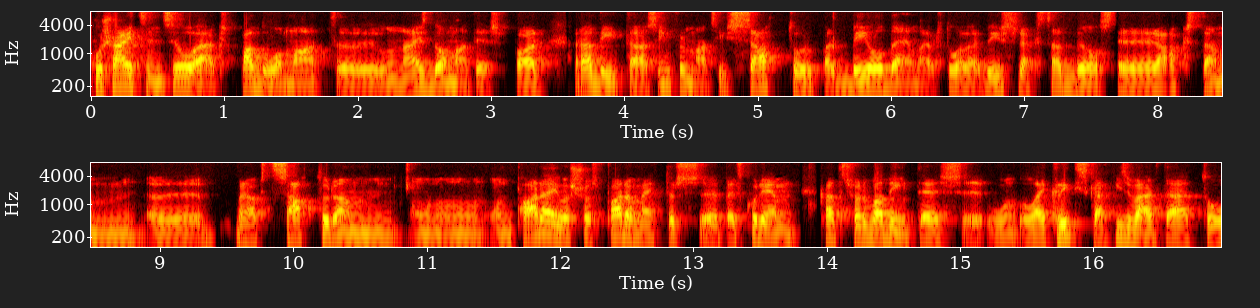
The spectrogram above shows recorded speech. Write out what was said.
kurš aicina cilvēkus padomāt eh, un aizdomāties par radītās informācijas saturu, par bildēm, vai to, vai virsraksts atbilst eh, rakstam, eh, raksta saturam un, un, un pārējos šos parametrus, pēc kuriem katrs var vadīties, un, lai kritiskāk izvērtētu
